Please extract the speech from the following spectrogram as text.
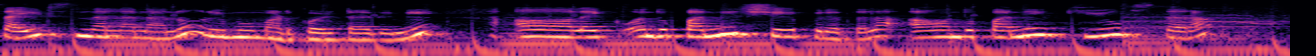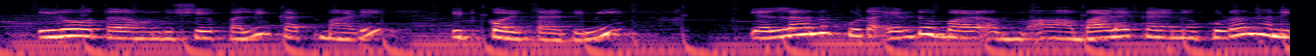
ಸೈಡ್ಸ್ನೆಲ್ಲ ನಾನು ರಿಮೂವ್ ಮಾಡ್ಕೊಳ್ತಾ ಇದ್ದೀನಿ. ಲೈಕ್ ಒಂದು ಪನ್ನೀರ್ ಶೇಪ್ ಇರುತ್ತಲ್ಲ, ಆ ಒಂದು ಪನ್ನೀರ್ ಕ್ಯೂಬ್ಸ್ ಥರ ಇರೋ ಥರ ಒಂದು ಶೇಪಲ್ಲಿ ಕಟ್ ಮಾಡಿ ಇಟ್ಕೊಳ್ತಾ ಇದ್ದೀನಿ. ಎಲ್ಲನೂ ಕೂಡ ಎರಡು ಬಾಳೆಕಾಯಿನೂ ಕೂಡ ನಾನು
